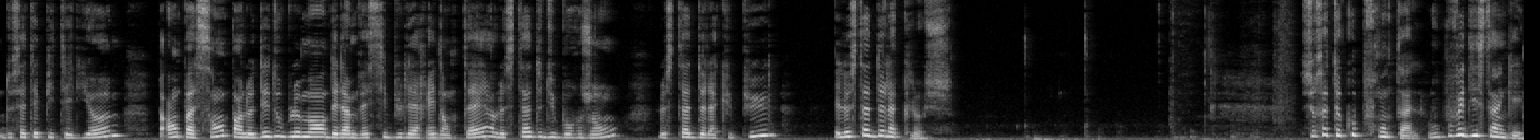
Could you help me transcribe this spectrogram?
de cet épithélium en passant par le dédoublement des lames vestibulaires et dentaires, le stade du bourgeon, le stade de la cupule et le stade de la cloche. Sur cette coupe frontale, vous pouvez distinguer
